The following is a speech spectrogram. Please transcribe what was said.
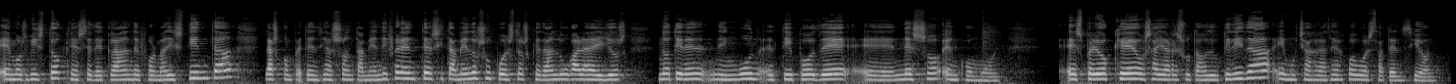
hemos visto que se declaran de forma distinta, las competencias son también diferentes y también los supuestos que dan lugar a ellos no tienen ningún eh, tipo de eh, nexo en común. Espero que os haya resultado de utilidad y muchas gracias por vuestra atención.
